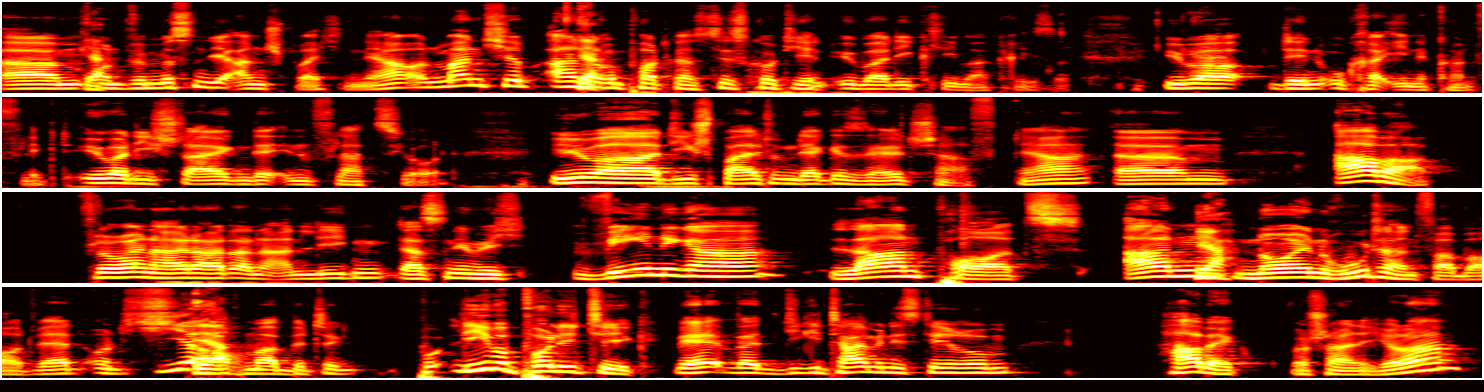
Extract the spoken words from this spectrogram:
ähm, ja. Und wir müssen die ansprechen, ja. Und manche andere ja. Podcasts diskutieren über die Klimakrise, über den Ukraine-Konflikt, über die steigende Inflation, über die Spaltung der Gesellschaft, ja. Ähm, aber Florian Heider hat ein Anliegen, dass nämlich weniger LAN-Ports an ja. neuen Routern verbaut werden. Und hier auch mal bitte, liebe Politik, wer, wer Digitalministerium, Habeck wahrscheinlich, oder?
